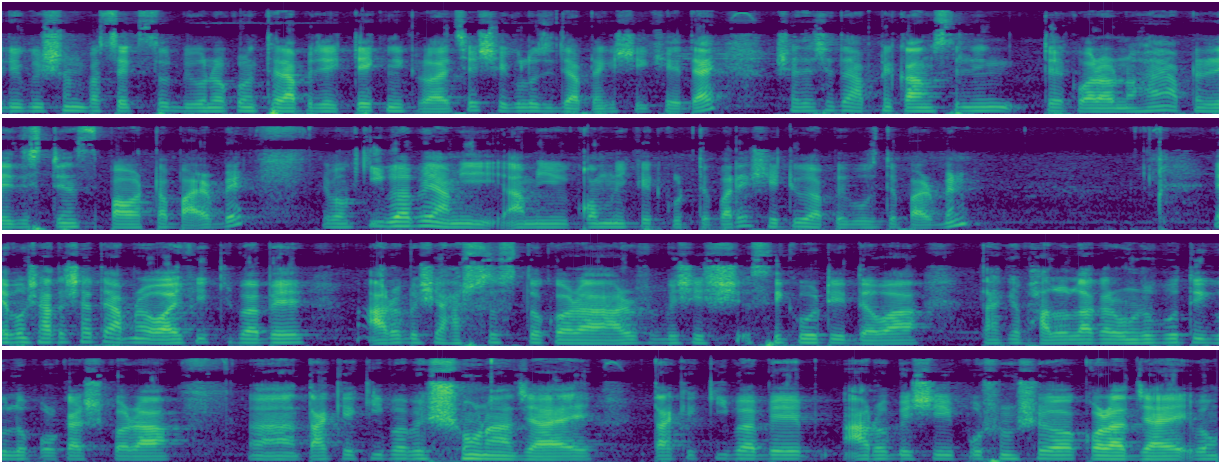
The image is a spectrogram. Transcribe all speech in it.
এডুকেশন বা সেক্সুয়াল বিভিন্ন রকম থেরাপি যে টেকনিক রয়েছে, সেগুলো যদি আপনাকে শিখিয়ে দেয়, সাথে সাথে আপনি কাউন্সিলিংটা করানো হয়, আপনার রেজিস্ট্যান্স পাওয়ারটা বাড়বে এবং কীভাবে আমি আমি কমিউনিকেট করতে পারি, সেটিও আপনি বুঝতে পারবেন। এবং সাথে সাথে আপনার ওয়াইফকে কীভাবে আরও বেশি আশ্বস্ত করা আরও বেশি সিকিউরিটি দেওয়া, তাকে ভালো লাগার অনুভূতিগুলো প্রকাশ করা তাকে কীভাবে শোনা যায়, তাকে কীভাবে আরও বেশি প্রশংসা করা যায় এবং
